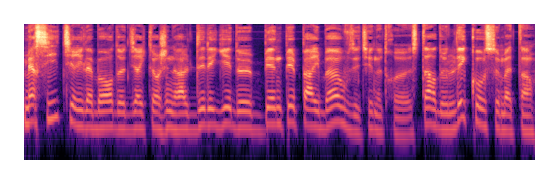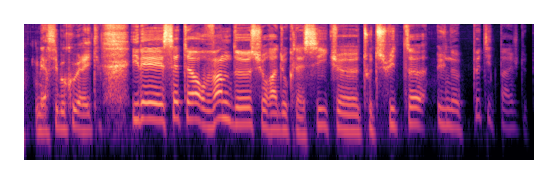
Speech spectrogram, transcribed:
Merci Thierry Laborde, directeur général délégué de BNP Paribas. Vous étiez notre star de l'écho ce matin. Merci beaucoup Eric. Il est 7h22 sur Radio Classique. Euh, tout de suite, une petite page de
